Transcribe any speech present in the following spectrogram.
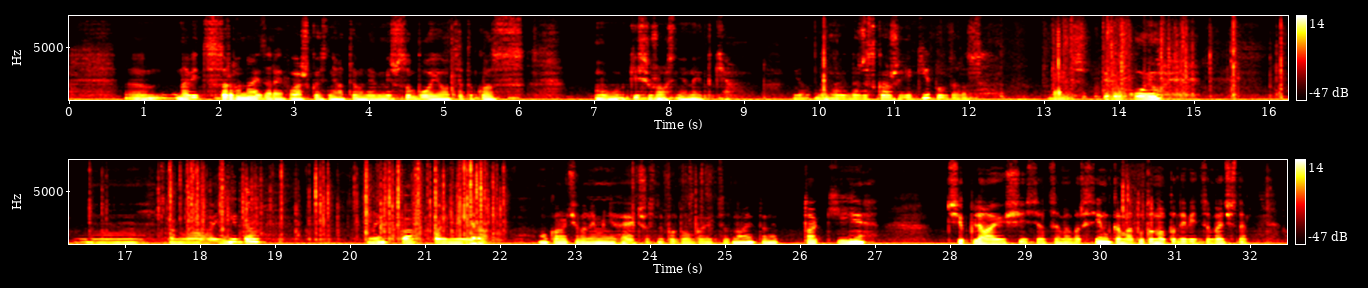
Е, Навіть з органайзера їх важко зняти. Вони між собою оце тако з, ну, якісь ужасні нитки. Я навіть навіть скажу, які тут зараз. Під рукою канва Аїда, нитка Пальміра. Ну, коротше, вони мені геть щось не подобаються. Знаєте, вони такі чіпляючіся цими ворсінками. А тут воно, подивіться, бачите,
